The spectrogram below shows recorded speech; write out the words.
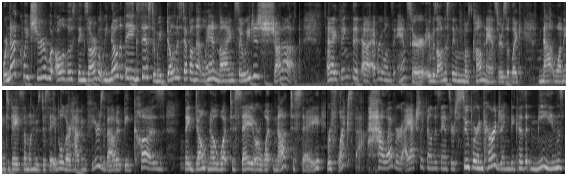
we're not quite sure what all of those things are, but we know that they exist and we don't want to step on that landmine, so we just shut up. And I think that uh, everyone's answer, it was honestly one of the most common answers of like not wanting to date someone who's disabled or having fears about it because they don't know what to say or what not to say reflects that. However, I actually found this answer super encouraging because it means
